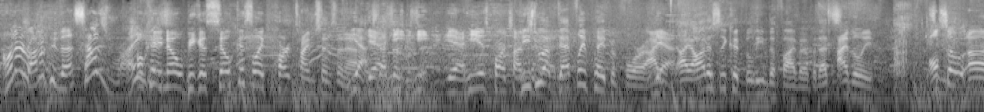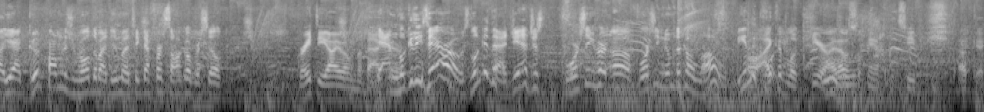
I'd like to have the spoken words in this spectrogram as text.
unironically, that sounds right. Okay, no, because Silk is like part-time Cincinnati. Yeah. Yeah, he, he, yeah, he is part time. These two have definitely played before. I, Yeah. I honestly could believe the 5 but that's. I believe. Also, uh, yeah, good prominence rolled by Numa take that first stock over Silk. Great DI on the back. Yeah, and there. look at these arrows. Look at that. Yeah, just forcing her, uh, forcing Numa to go low. being, Oh, in the I could look here. I was looking at the TV. Okay.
